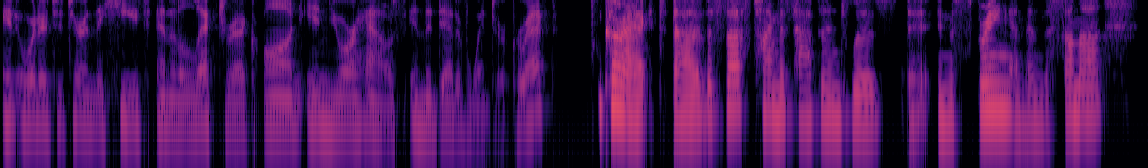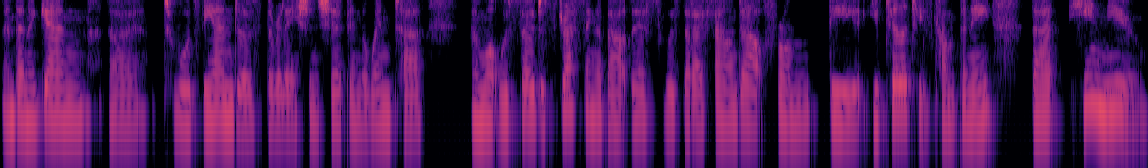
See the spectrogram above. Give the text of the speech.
in order to turn the heat and an electric on in your house in the dead of winter, correct? Correct. Uh, the first time this happened was uh, in the spring and then the summer. And then again, uh, towards the end of the relationship in the winter. And what was so distressing about this was that I found out from the utilities company that he knew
